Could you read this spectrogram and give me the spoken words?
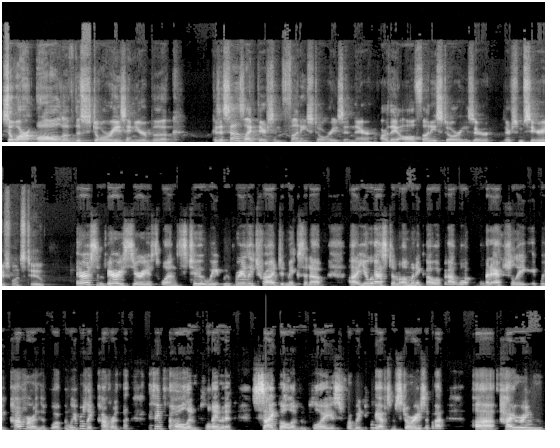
So are all of the stories in your book? Because it sounds like there's some funny stories in there. Are they all funny stories, or there's some serious ones too? There are some very serious ones too. We, we really tried to mix it up. Uh, you asked a moment ago about what, what actually we cover in the book, and we really cover the I think the whole employment cycle of employees. For we we have some stories about uh, hiring,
